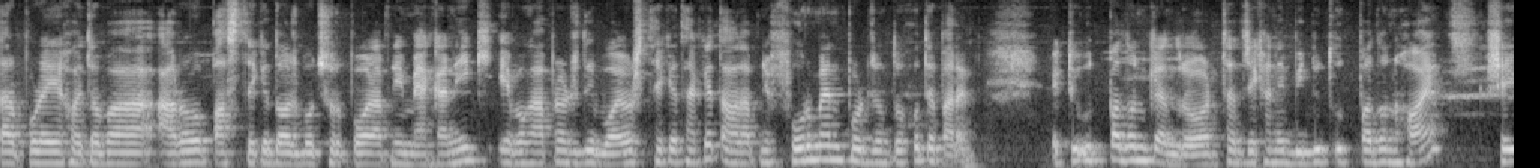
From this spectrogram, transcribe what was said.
তারপরে হয়তোবা আরও পাঁচ থেকে দশ বছর পর আপনি মেকানিক এবং আপনার যদি বয়স থেকে থাকে, তাহলে আপনি ফোরম্যান পর্যন্ত হতে পারেন। একটি উৎপাদন কেন্দ্র, অর্থাৎ যেখানে বিদ্যুৎ উৎপাদন হয়, সেই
